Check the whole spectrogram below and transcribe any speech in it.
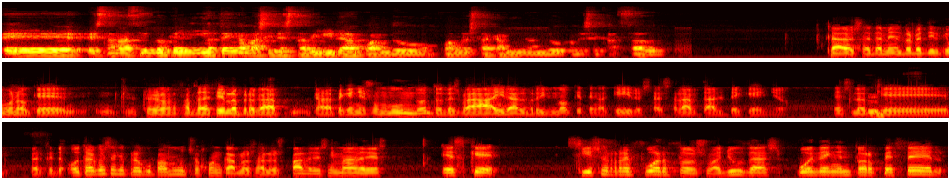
eh, están haciendo que el niño tenga más inestabilidad cuando, cuando está caminando con ese calzado. Claro, o sea, también repetir que, bueno, que, creo que no hace falta decirlo, pero cada, pequeño es un mundo, entonces va a ir al ritmo que tenga que ir, o sea, se adapta al pequeño. Es lo que... Perfecto. Otra cosa que preocupa mucho, Juan Carlos, a los padres y madres es que si esos refuerzos o ayudas pueden entorpecer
